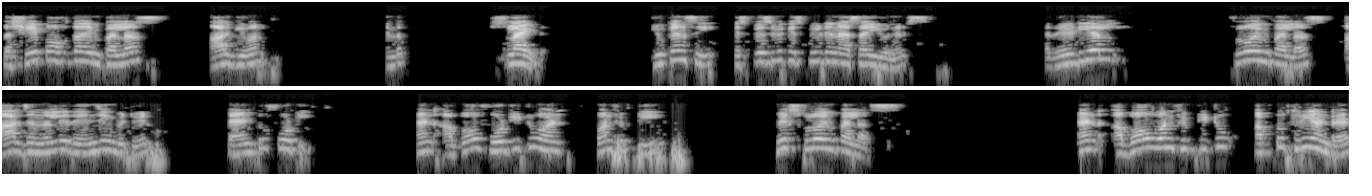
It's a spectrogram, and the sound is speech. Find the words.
the shape of the impellers are given in the slide. You can see specific speed in SI units. Radial flow impellers are generally ranging between 10 to 40 and above 40 to 150 mixed flow impellers and above 152 up to 300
